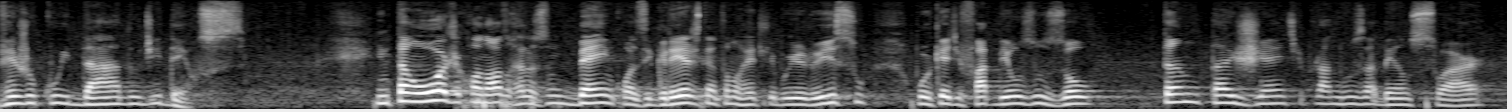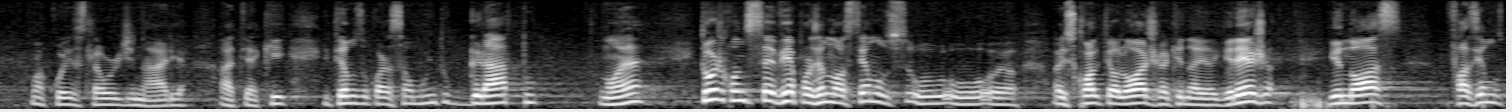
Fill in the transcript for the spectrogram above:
Veja o cuidado de Deus. Então hoje, quando nós nos relacionamos bem com as igrejas, tentamos retribuir isso, porque de fato Deus usou tanta gente para nos abençoar, uma coisa extraordinária até aqui, e temos um coração muito grato, não é? Então, hoje, quando você vê, por exemplo, nós temos o, o, a escola teológica aqui na igreja e nós fazemos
